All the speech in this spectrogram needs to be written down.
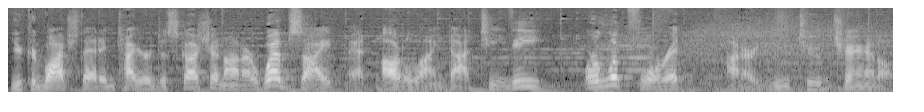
You can watch that entire discussion on our website at Autoline.tv or look for it on our YouTube channel.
